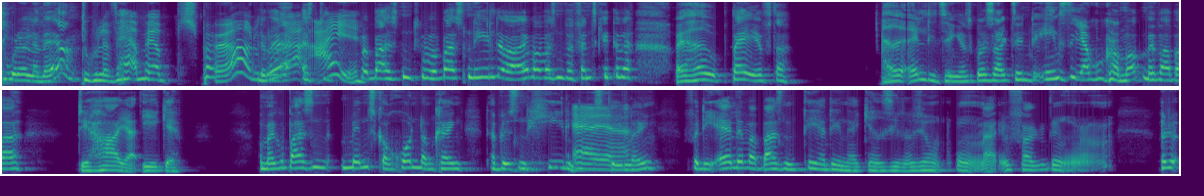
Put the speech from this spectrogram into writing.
Du kunne da lade være. Du kunne lade være med at spørge, og du Lad kunne lade være. Altså, Ej, det var bare sådan, det var bare sådan helt, og jeg var bare sådan, hvad fanden skete der der? Og jeg havde jo bagefter, havde alle de ting, jeg skulle have sagt til hende. Det eneste, jeg kunne komme op med, var bare, det har jeg ikke. Og man kunne bare sådan, mennesker rundt omkring, der blev sådan helt Ja, ja, ja. stille, ikke? Fordi alle var bare sådan, det her, det er en akavet situation. Oh, nej, fuck det. Og det-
